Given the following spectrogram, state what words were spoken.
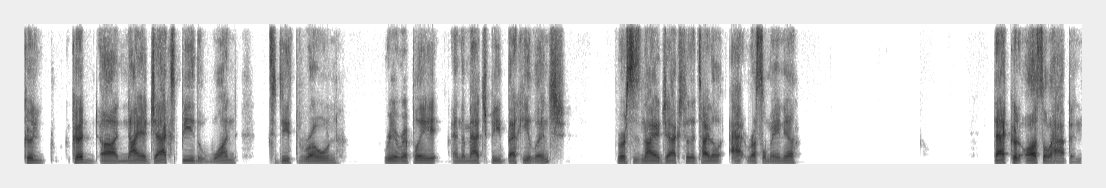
Could could uh Nia Jax be the one to dethrone Rhea Ripley and the match be Becky Lynch versus Nia Jax for the title at WrestleMania? That could also happen.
